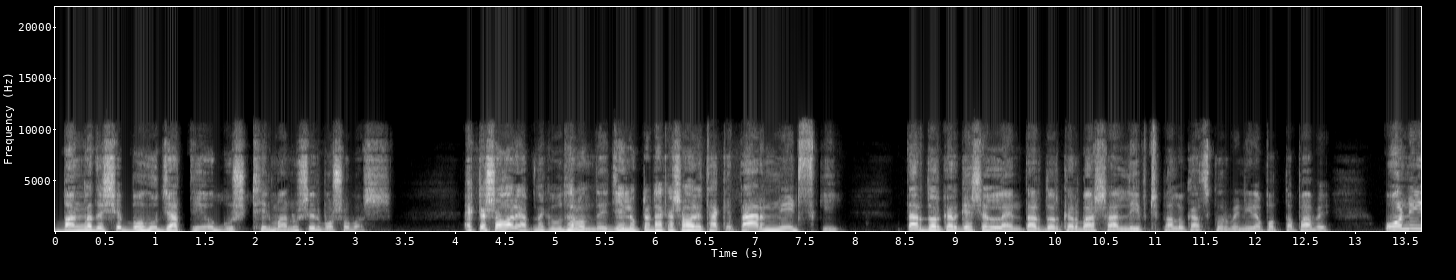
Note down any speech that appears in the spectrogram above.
বাংলাদেশে বহু জাতীয় গোষ্ঠীর মানুষের বসবাস। একটা শহরে আপনাকে উদাহরণ দেয় যে লোকটা ঢাকা শহরে থাকে, তার নিডস কি? তার দরকার গ্যাসের লাইন, তার দরকার বাসা লিফট ভালো কাজ করবে, নিরাপত্তা পাবে। উনি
